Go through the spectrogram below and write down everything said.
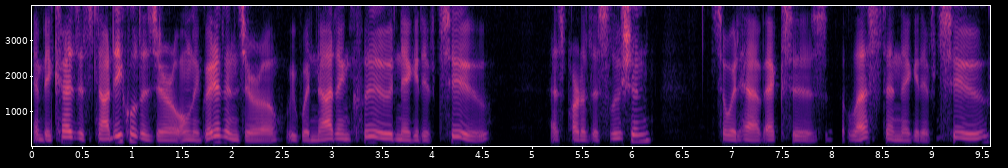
and because it's not equal to 0, only greater than 0, we would not include negative 2 as part of the solution. So we'd have x is less than negative 2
